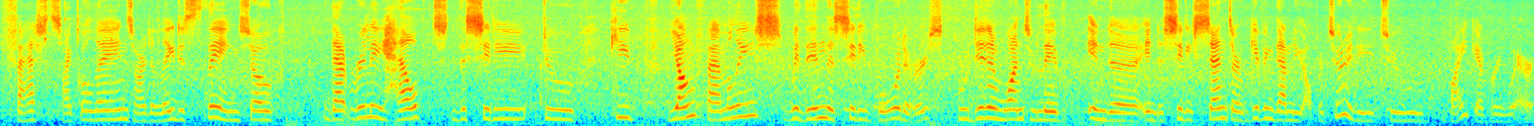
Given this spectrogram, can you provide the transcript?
fast cycle lanes are the latest thing. So that really helped the city to keep young families within the city borders who didn't want to live in the in the city center, giving them the opportunity to bike everywhere.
